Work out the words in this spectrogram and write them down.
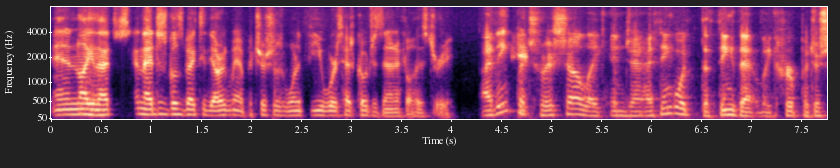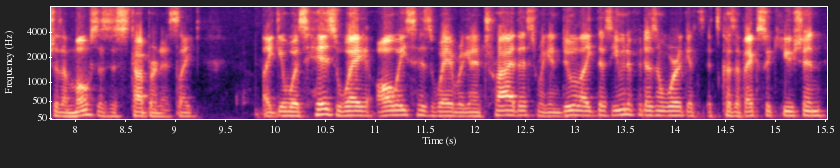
and like Mhm. that, just, and that just goes back to the argument. Patricia is one of the worst head coaches in NFL history. I think Patricia, like in gen, I think what the thing that like hurt Patricia the most is his stubbornness. Like, like it was his way, always his way. We're gonna try this. We're gonna do it like this, even if it doesn't work. It's it's because of execution.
